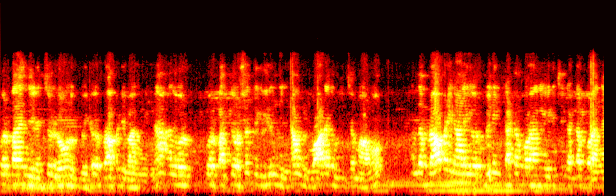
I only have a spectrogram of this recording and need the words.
ஒரு பதினஞ்சு லட்சம் லோனுக்கு போயிட்டு ஒரு ப்ராப்பர்ட்டி வாங்குனீங்கன்னா அது ஒரு ஒரு பத்து வருஷத்துக்கு இருந்தீங்கன்னா உங்களுக்கு வாடகை மிச்சமாகும். அந்த ப்ராப்பர்ட்டி நாளைக்கு ஒரு பில்டிங் கட்ட போறாங்க இடிச்சு கட்ட போறாங்க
